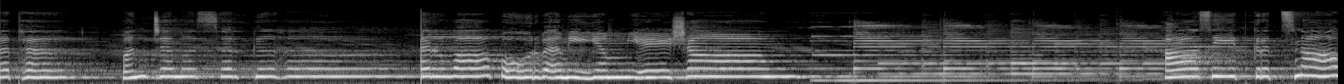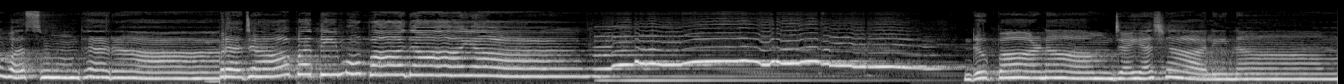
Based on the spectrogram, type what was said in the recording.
अथ पञ्चमः सर्गः सर्वा पूर्वमियम् येषाम्। आसीत् कृत्स्ना वसुन्धरा प्रजापतिमुपादाय। नृपाणाम् जयशालिना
